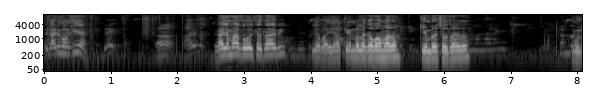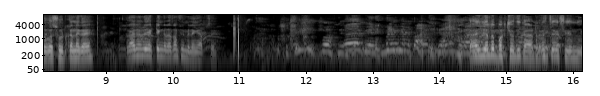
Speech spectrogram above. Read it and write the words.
ये गाड़ी कौन की है? देख। हाँ। अरे ना। गाइस हमारा रोल चल रहा है अभी। ये भाई यहाँ कैमरा लगा हुआ हमारा। कैमरा चल रहा है इधर। वो लोग को शूट करने गए। तो गाइस मैं एक्टिंग कर रहा हूँ फिर मिलेंगे आपसे। ये लोग बकचोदी काट रहे हैं चेक सीन नहीं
